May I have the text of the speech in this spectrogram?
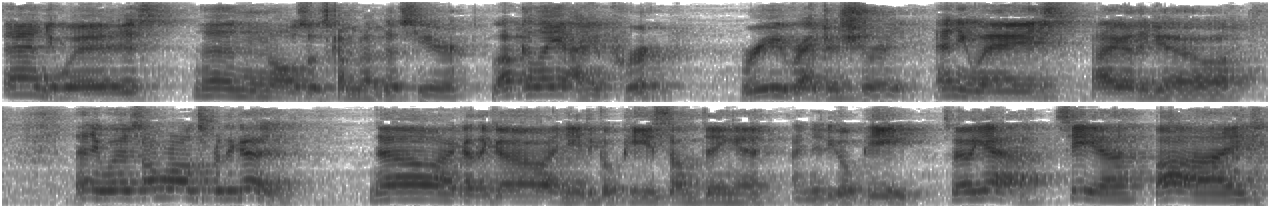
Anyways, and also it's coming out this year. Luckily, I pre-registered it. Anyways, I gotta go. Anyways, overall it's pretty good. No, I gotta go. I need to go pee something. I need to go pee. So yeah, see ya. Bye.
